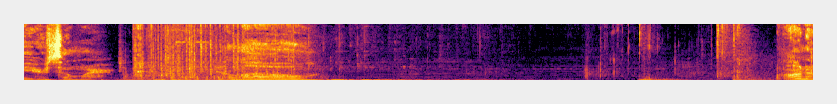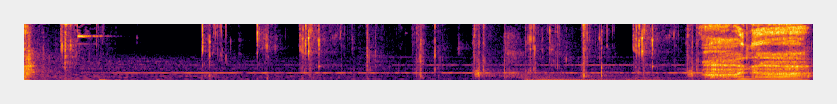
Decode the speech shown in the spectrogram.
be here somewhere. Hello? Anna. Anna.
